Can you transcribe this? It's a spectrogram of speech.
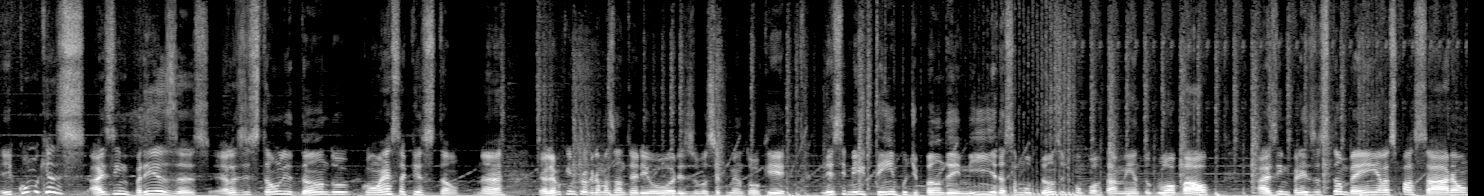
E como que as, as empresas elas estão lidando com essa questão, né? Eu lembro que em programas anteriores você comentou que nesse meio tempo de pandemia, dessa mudança de comportamento global, as empresas também elas passaram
